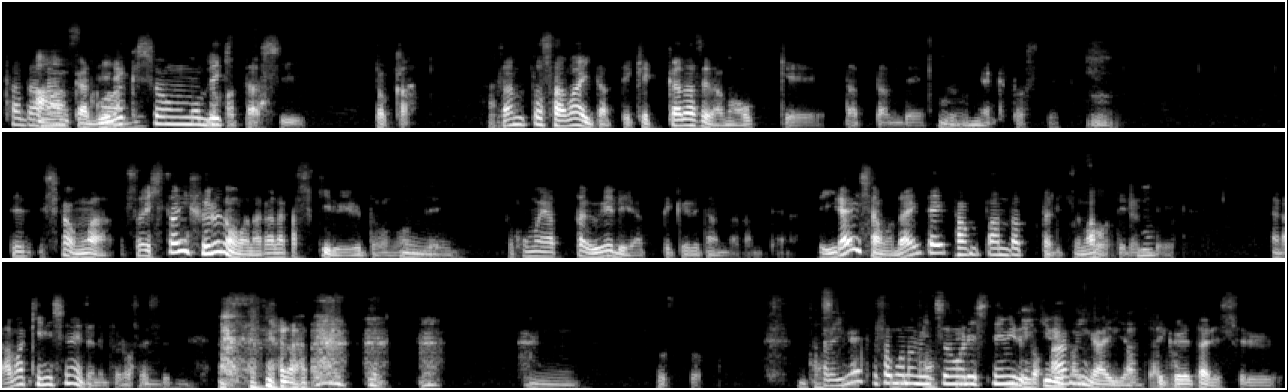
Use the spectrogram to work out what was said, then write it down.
ただなんかディレクションもできたし、とかは、いちゃんとさばいたって結果出せばまあ OK だったんで、うん。文脈として。うん。で、しかもまあ、それ人に振るのもなかなかスキルいると思うんで、うん。そこもやった上でやってくれたんだな、みたいな。で、依頼者も大体パンパンだったり詰まってるんで、そうなんかあんま気にしないじゃんね、プロセス。だから、うん。そうそう。だ確から意外とそこの見積もりしてみると、案外やってくれたりする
